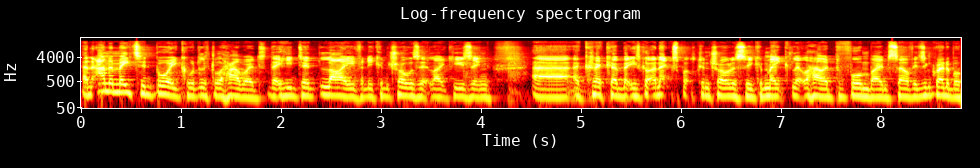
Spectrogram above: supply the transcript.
an animated boy called Little Howard that he did live and he controls it like using uh, a clicker but he's got an Xbox controller so he can make Little Howard perform by himself. It's incredible.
